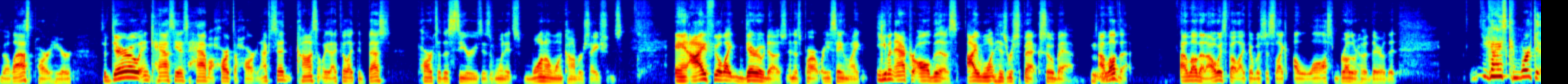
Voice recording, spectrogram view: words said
The last part here. So Darrow and Cassius have a heart to heart, and I've said constantly that I feel like the best parts of the series is when it's one-on-one conversations. And I feel like Darrow does in this part where he's saying, like, even after all this, I want his respect so bad. I Mhm. love that. I love that. I always felt like there was just like a lost brotherhood there that you guys can work it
